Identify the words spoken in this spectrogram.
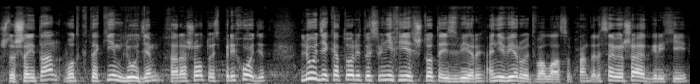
что шайтан вот к таким людям, хорошо, то есть приходит, люди, которые, то есть у них есть что-то из веры, они веруют в Аллах, субхану совершают грехи,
